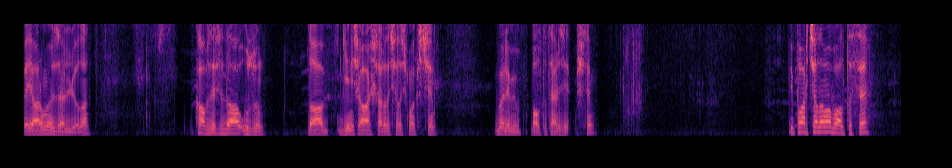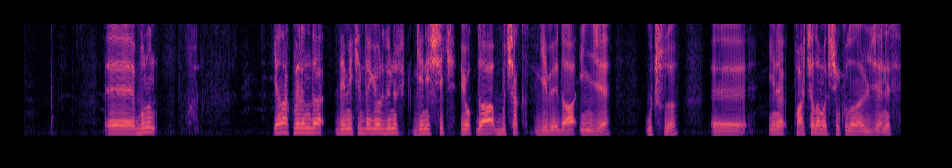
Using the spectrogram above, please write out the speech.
ve yarma özelliği olan. Kabzesi daha uzun. Daha geniş ağaçlarda çalışmak için böyle bir balta tercih etmiştim. Bir parçalama baltası. Ee, bunun yanaklarında deminkinde gördüğünüz genişlik yok. Daha bıçak gibi, daha ince, uçlu. Ee, yine parçalamak için kullanabileceğiniz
